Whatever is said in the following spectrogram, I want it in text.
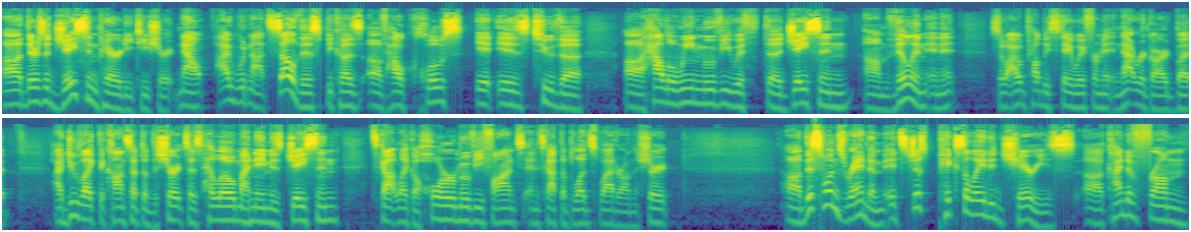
Uh, there's a Jason parody T-shirt. Now, I would not sell this because of how close it is to the uh, Halloween movie with the Jason um, villain in it. So I would probably stay away from it in that regard. But I do like the concept of the shirt. It says, Hello, my name is Jason. It's got like a horror movie font and it's got the blood splatter on the shirt. Uh, this one's random. It's just pixelated cherries, uh, kind of from.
